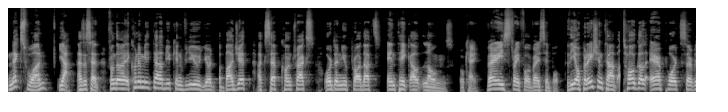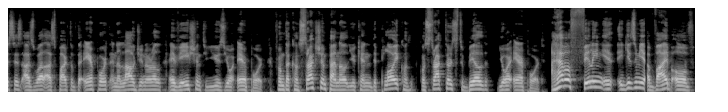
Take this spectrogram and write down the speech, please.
next one yeah, as I said, from the economy tab, you can view your budget, accept contracts, order new products, and take out loans. Okay, very straightforward, very simple. The operation tab, toggle airport services as well as part of the airport and allow general aviation to use your airport. From the construction panel, you can deploy con constructors to build your airport. I have a feeling it, it gives me a vibe of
